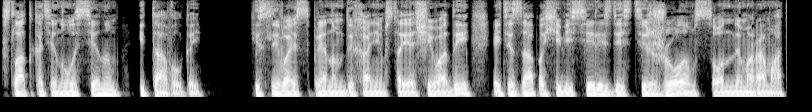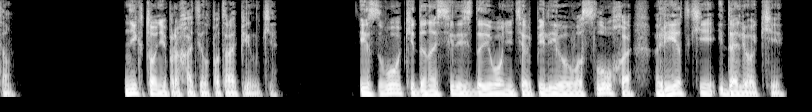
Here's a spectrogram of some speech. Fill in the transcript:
сладко тянуло сеном и таволгой. И, сливаясь с пряным дыханием стоящей воды, эти запахи висели здесь тяжелым сонным ароматом. Никто не проходил по тропинке. И звуки доносились до его нетерпеливого слуха, редкие и далекие,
